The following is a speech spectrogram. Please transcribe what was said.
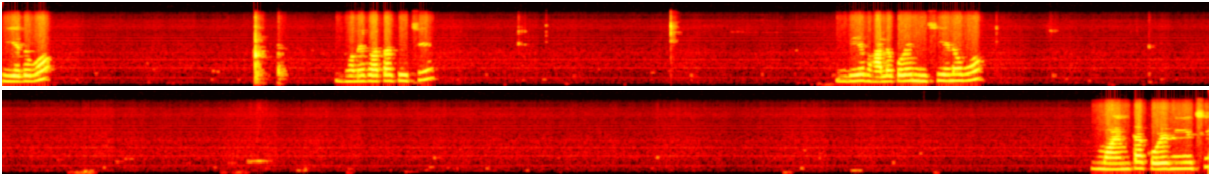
দিয়ে দেবো। ধনে পাতা কুচি। দিয়ে ভালো করে মিশিয়ে নেব। ময়মটা করে নিয়েছি।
